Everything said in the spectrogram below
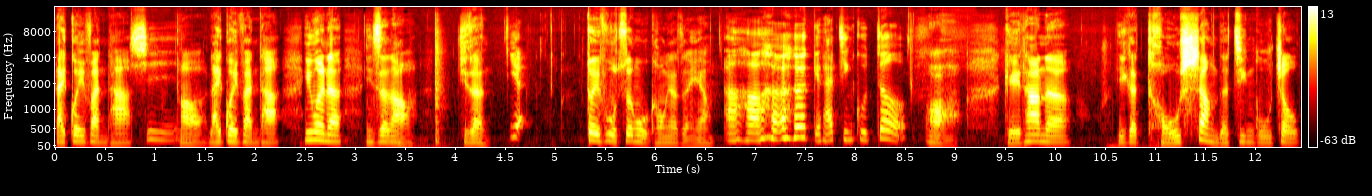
来规范它。是哦，来规范它，因为呢，你知道，其实耶对付孙悟空要怎样？啊哈，给他紧箍咒，哦，给他呢一个头上的金箍咒，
